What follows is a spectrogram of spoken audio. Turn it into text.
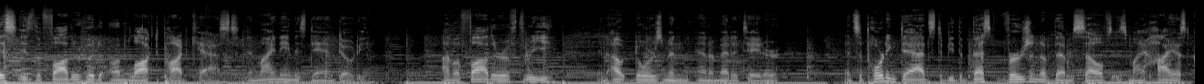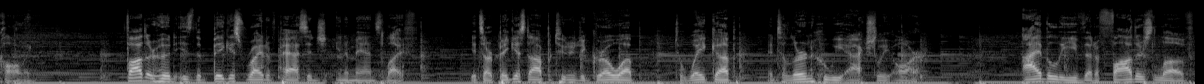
This is the Fatherhood Unlocked podcast, and my name is Dan Doty. I'm a father of three, an outdoorsman, and a meditator, and supporting dads to be the best version of themselves is my highest calling. Fatherhood is the biggest rite of passage in a man's life. It's our biggest opportunity to grow up, to wake up, and to learn who we actually are. I believe that a father's love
